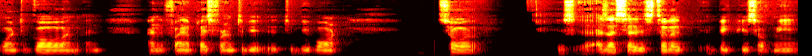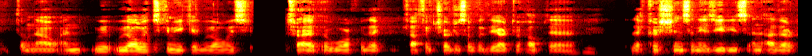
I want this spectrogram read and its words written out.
where to go and, and, and find a place for him to be to be born. So, as I said, it's still a big piece of me till now, and we, we always communicate. We always try to work with the Catholic churches over there to help the the Christians and the Yazidis and other,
